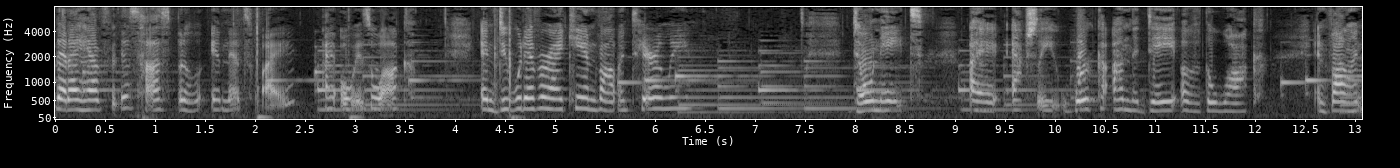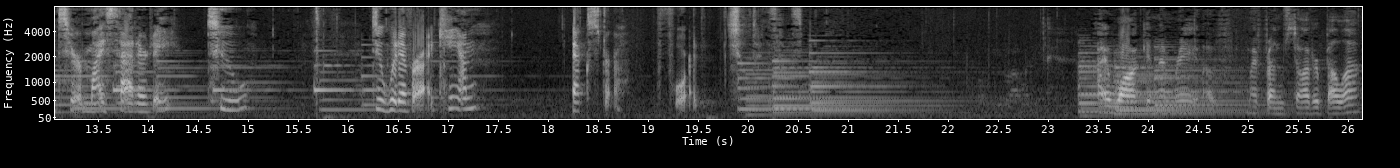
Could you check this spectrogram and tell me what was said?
that I have for this hospital, and that's why I always walk and do whatever I can voluntarily. Donate. I actually work on the day of the walk and volunteer my Saturday to do whatever I can extra for Children's Hospital. I walk in memory of my friend's daughter Bella.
